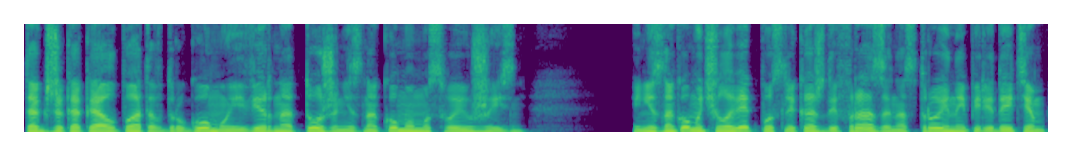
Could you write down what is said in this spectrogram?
так же, как и Алпатов другому, и верно тоже незнакомому свою жизнь. И незнакомый человек после каждой фразы, настроенный перед этим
